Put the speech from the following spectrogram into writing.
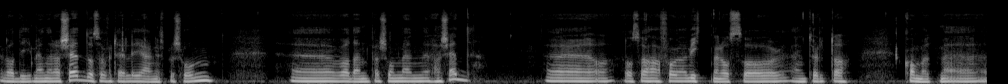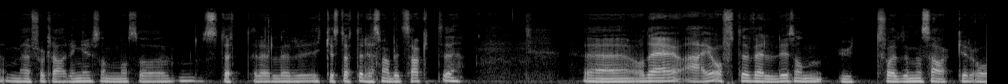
hva de mener har skjedd, og så forteller gjerningspersonen hva den personen mener har skjedd. Og så har vitner også eventuelt da kommet med, med, forklaringer som også støtter eller ikke støtter det som har blitt sagt. Uh, og det er jo ofte veldig sånn utfordrende saker å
